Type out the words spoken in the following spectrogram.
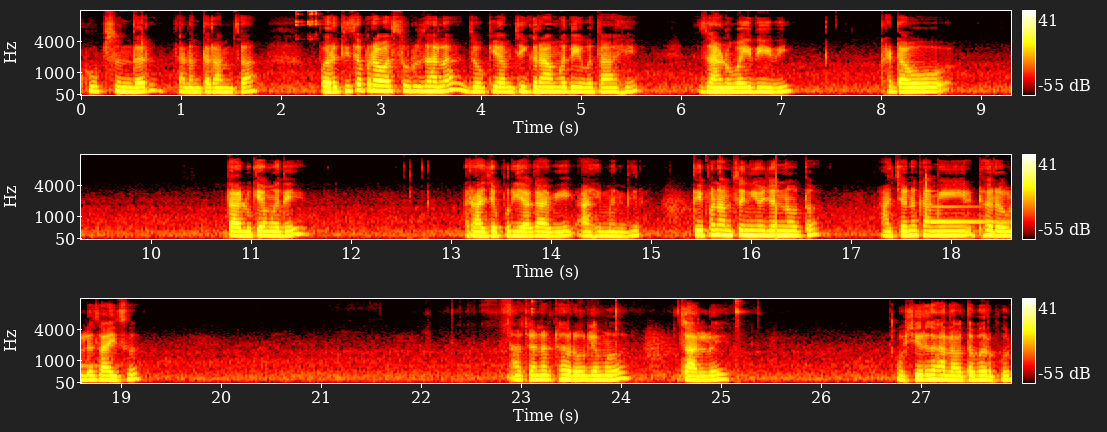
खूप सुंदर. त्यानंतर आमचा परतीचा प्रवास सुरू झाला जो की आमची ग्रामदेवता आहे जाणूबाई देवी. खटाव तालुक्यामध्ये राजापूर या गावी आहे मंदिर. ते पण आमचं नियोजन नव्हतं. अचानक आम्ही ठरवलं जायचं. अचानक ठरवल्यामुळं चाललो आहे उशीर झाला होता भरपूर.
